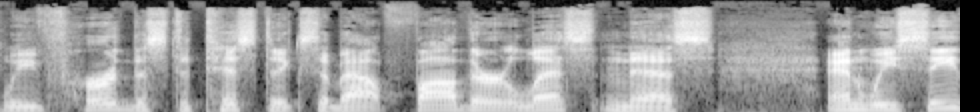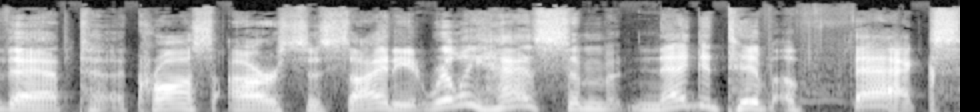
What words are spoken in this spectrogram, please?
We've heard the statistics about fatherlessness And we see that across our society. It really has some negative effects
